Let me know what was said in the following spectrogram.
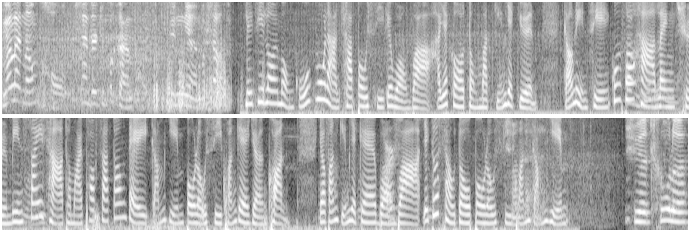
原来能跑，现在就不敢跑，就撵不上。嚟自內蒙古烏蘭察布市嘅黃華係一個動物檢疫員。九年前，官方下令全面篩查同埋撲殺當地感染布魯氏菌嘅羊群。有份檢疫嘅黃華亦都受到布魯氏菌感染。血抽了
